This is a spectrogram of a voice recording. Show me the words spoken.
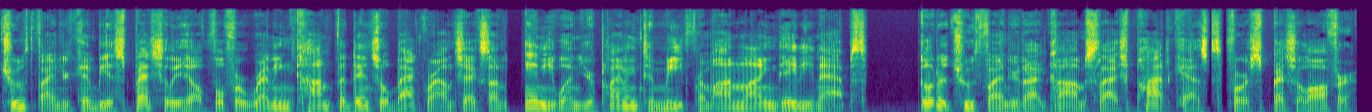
Truthfinder can be especially helpful for running confidential background checks on anyone you're planning to meet from online dating apps. Go to truthfinder.com slash podcasts for a special offer.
